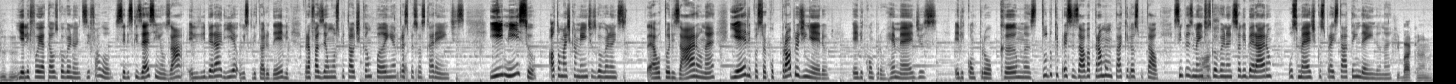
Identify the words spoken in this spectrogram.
Uhum. e ele foi até os governantes e falou que se eles quisessem usar, ele liberaria o escritório dele para fazer um hospital de campanha para as pessoas carentes. E nisso, automaticamente os governantes eh, autorizaram, né? E ele, pastor, com o próprio dinheiro, ele comprou remédios, ele comprou camas, tudo que precisava para montar aquele hospital. Simplesmente os Nossa. governantes só liberaram os médicos para estar atendendo, né? Que bacana.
